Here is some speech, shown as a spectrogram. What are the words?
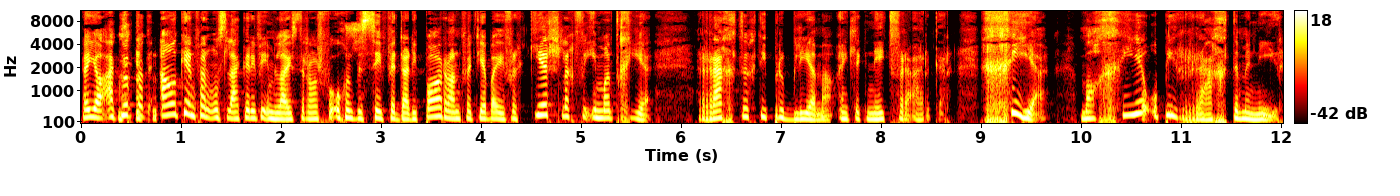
Nou ja, ek hoop dat elkeen van ons lekker FM luisteraars vanoggend besef het dat die paar rand wat jy by 'n verkeerslig vir iemand gee, regtig die probleme eintlik net vererger. Gee maar gee op die regte manier.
